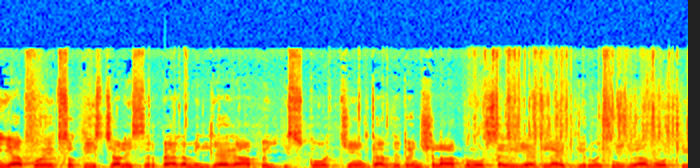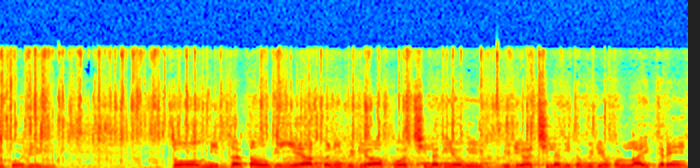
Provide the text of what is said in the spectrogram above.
ये आपको 130-40 रुपए का मिल जाएगा। आप इसको चेंज कर दें तो इंशाल्लाह आपके मोटरसाइकिल की हेडलाइट की रोशनी जो है वो ठीक हो जाएगी। तो उम्मीद करता हूँ कि ये आप बनी वीडियो आपको अच्छी लगी होगी। वीडियो अच्छी लगी तो वीडियो को लाइक करें,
